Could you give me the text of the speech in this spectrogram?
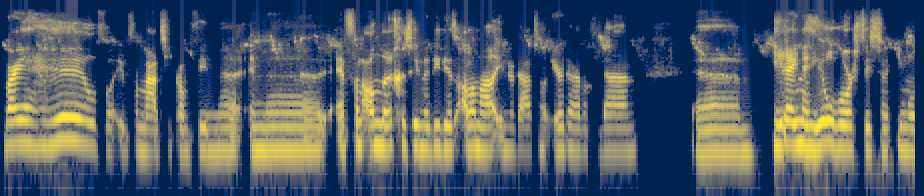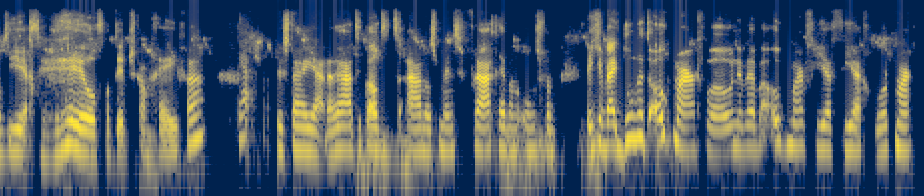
waar je heel veel informatie kan vinden. En, eh, en van andere gezinnen die dit allemaal inderdaad al eerder hebben gedaan. Ehm, Irene Hilhorst is een- iemand die echt heel veel tips kan geven. Ja. Dus daar, ja, daar raad ik altijd aan als mensen vragen hebben aan ons. Van, weet je, wij doen het ook maar gewoon. En we hebben ook maar via via gehoord. Maar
